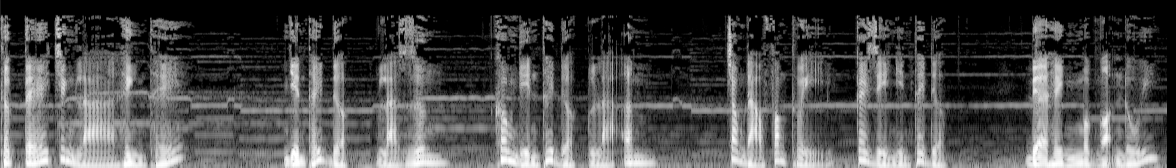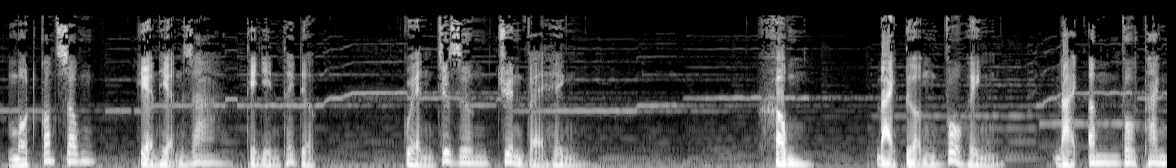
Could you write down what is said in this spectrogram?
Thực tế chính là hình thế. Nhìn thấy được là dương, không nhìn thấy được là âm. Trong đạo phong thủy, cái gì nhìn thấy được? Địa hình một ngọn núi, một con sông hiện hiện ra thì nhìn thấy được. Quyển chữ dương chuyên về hình. Không, đại tượng vô hình, đại âm vô thanh,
